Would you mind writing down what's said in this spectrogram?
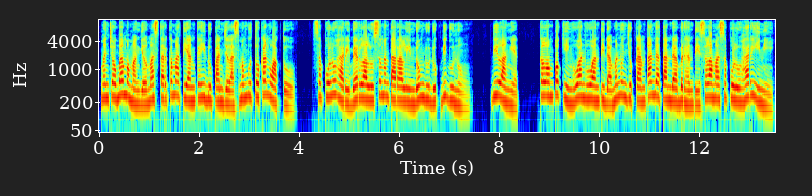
Mencoba memanggil Master Kematian Kehidupan jelas membutuhkan waktu. Sepuluh hari berlalu sementara Lindong duduk di gunung. Di langit, kelompok Ying Huan Huan tidak menunjukkan tanda-tanda berhenti selama sepuluh hari ini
